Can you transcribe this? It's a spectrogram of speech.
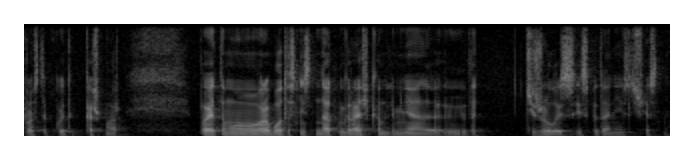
просто какой-то кошмар. Поэтому работа с нестандартным графиком для меня э, это тяжелое испытание, если честно.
